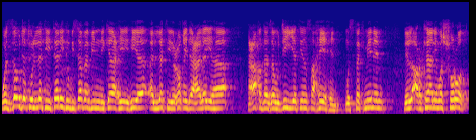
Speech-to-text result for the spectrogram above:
والزوجة التي ترث بسبب النكاح هي التي عقد عليها عقد زوجية صحيح مستكمل للأركان والشروط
